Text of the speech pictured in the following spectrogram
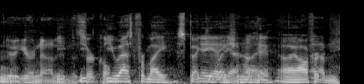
you're not in the circle. You asked for my speculation. Yeah, yeah, yeah. Okay. I, I, offered, um,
